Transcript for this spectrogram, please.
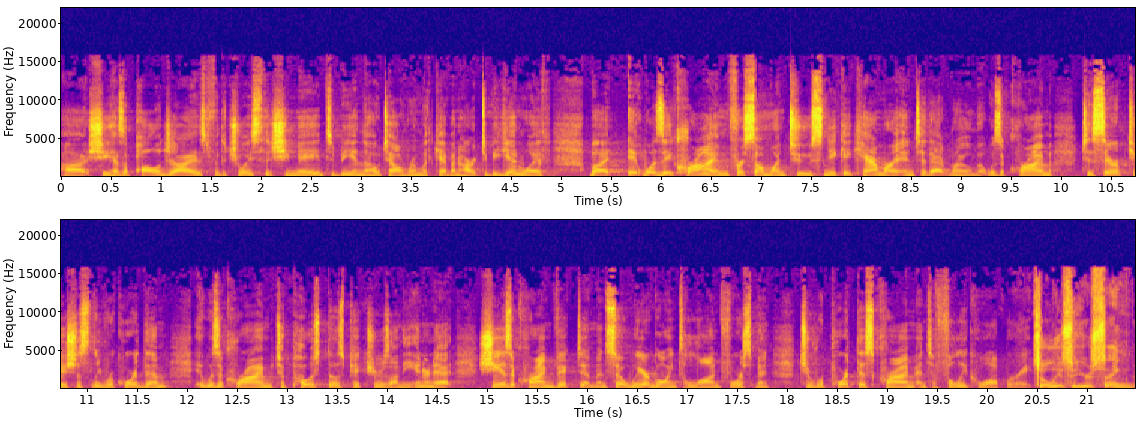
uh, she has apologized for the choice that she made to be in the hotel room with Kevin Hart to begin with, but it was a crime for someone to sneak a camera into that room. It was a crime to surreptitiously record them. It was a crime to post those pictures on the internet. She is a crime victim, and so we are going to law enforcement to report this crime and to fully cooperate. So, Lisa, you're saying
